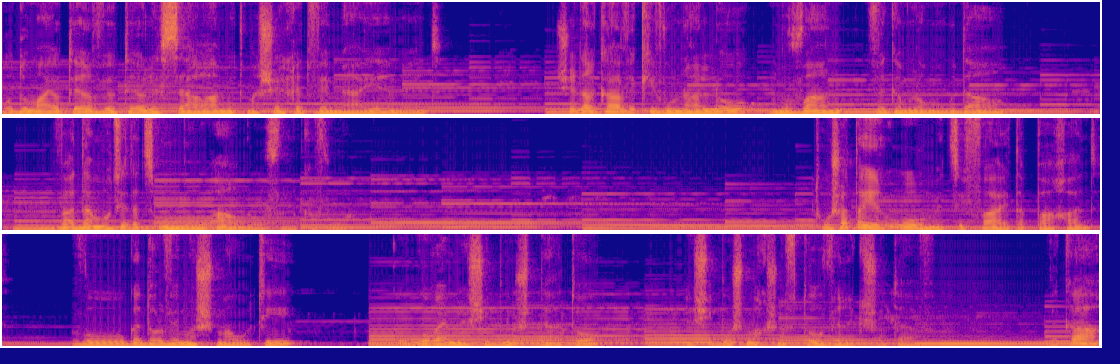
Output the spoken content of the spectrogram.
או דומה יותר ויותר לסערה מתמשכת ומאיימת, שדרכה וכיוונה לא מובן וגם לא מוגדר, ואדם מוצא את עצמו מעורער באופן קבוע. תחושת הערעור מציפה את הפחד, והוא גדול ומשמעותי, הוא גורם לשיבוש דעתו, לשיבוש מחשבתו ורגשותיו. וכך,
